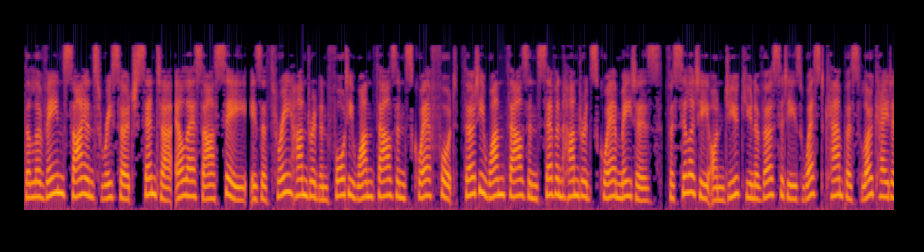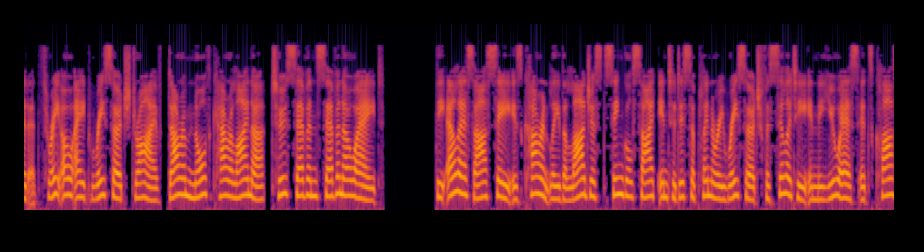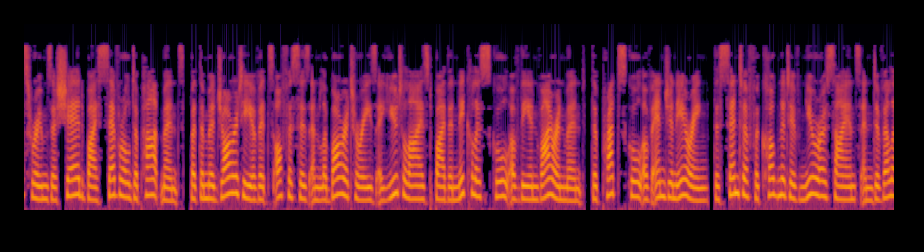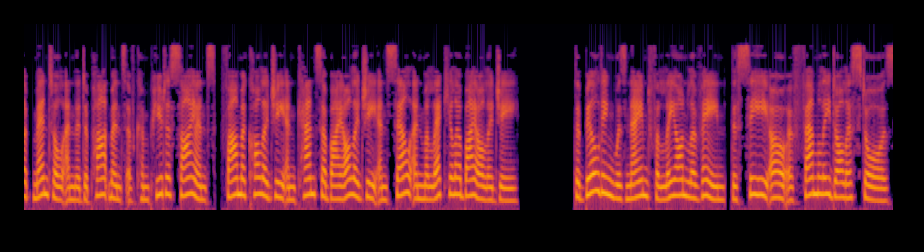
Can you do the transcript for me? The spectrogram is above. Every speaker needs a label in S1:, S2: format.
S1: The Levine Science Research Center (LSRC) is a 341,000 square foot (31,700 square meters) facility on Duke University's West Campus located at 308 Research Drive, Durham, North Carolina 27708. The LSRC is currently the largest single-site interdisciplinary research facility in the U.S. Its classrooms are shared by several departments, but the majority of its offices and laboratories are utilized by the Nicholas School of the Environment, the Pratt School of Engineering, the Center for Cognitive Neuroscience and Developmental and the departments of Computer Science, Pharmacology and Cancer Biology and Cell and Molecular Biology. The building was named for Leon Levine, the CEO of Family Dollar Stores.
